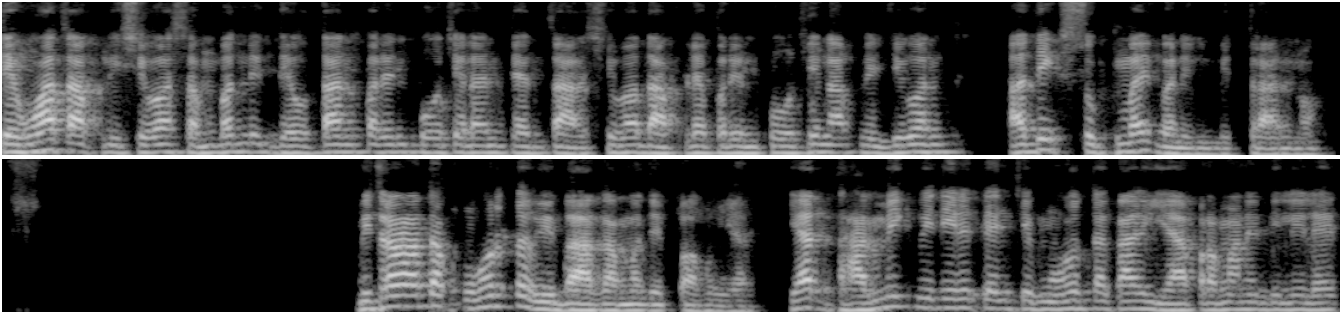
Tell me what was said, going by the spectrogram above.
तेव्हाच आपली सेवा संबंधित देवतांपर्यंत पोहोचेल आणि त्यांचा आशीर्वाद आपल्यापर्यंत पोहोचेल. आपले जीवन अधिक सुखमय बनेल मित्रांनो. मित्रांनो आता मुहूर्त विभागामध्ये पाहूया. या धार्मिक विधीने त्यांचे मुहूर्त काळ याप्रमाणे दिलेले आहेत.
